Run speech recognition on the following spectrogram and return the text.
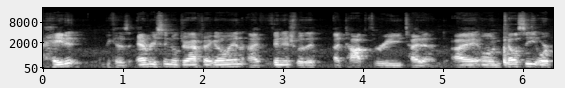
I hate it because every single draft I go in, I finish with a, a top three tight end. I own Kelce or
